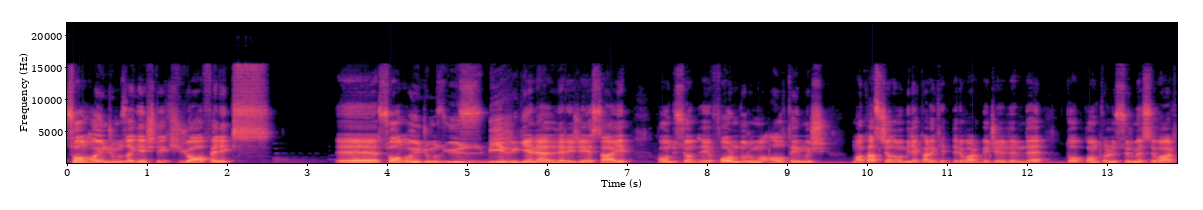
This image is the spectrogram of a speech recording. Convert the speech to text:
Son oyuncumuza geçtik. Joao Felix. E, son oyuncumuz 101 genel dereceye sahip. Kondisyon e, form durumu 6'ymış. Makas çalımı bilek hareketleri var becerilerinde. Top kontrolü sürmesi var.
